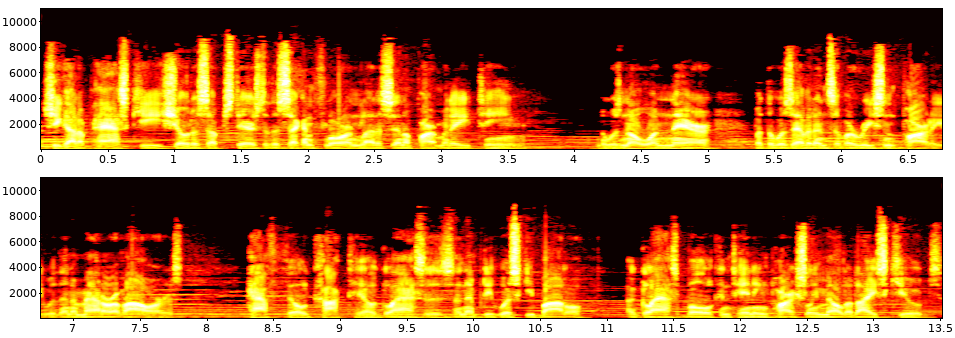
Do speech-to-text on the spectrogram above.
She got a pass key, showed us upstairs to the second floor, and let us in apartment 18. There was no one there, but there was evidence of a recent party within a matter of hours. Half filled cocktail glasses, an empty whiskey bottle, a glass bowl containing partially melted ice cubes.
